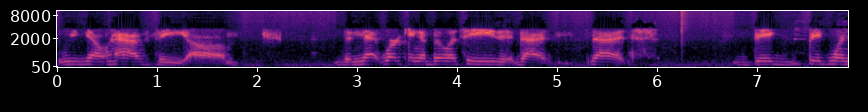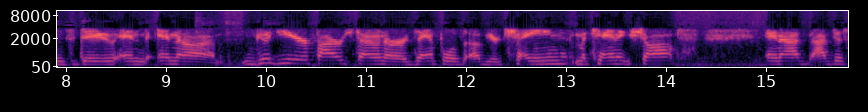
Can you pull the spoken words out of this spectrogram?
we don't have the um, the networking ability that that big big ones do. And and uh, Goodyear, Firestone are examples of your chain mechanic shops. And I've I've just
